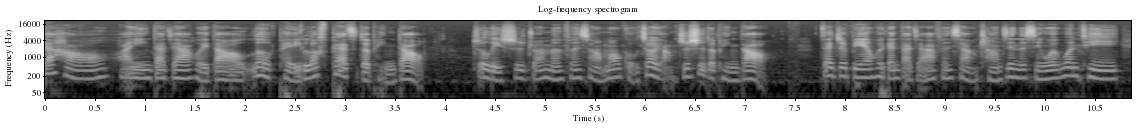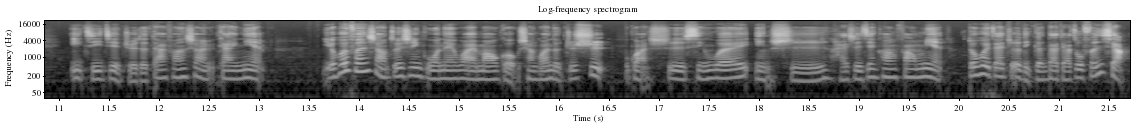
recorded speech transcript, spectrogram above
大家好，欢迎大家回到乐培 Love Pets 的频道。这里是专门分享猫狗教养知识的频道，在这边会跟大家分享常见的行为问题以及解决的大方向与概念，也会分享最新国内外猫狗相关的知识，不管是行为、饮食还是健康方面，都会在这里跟大家做分享。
